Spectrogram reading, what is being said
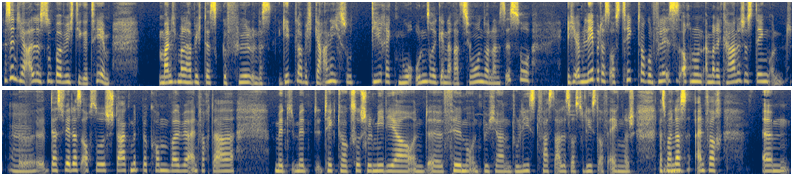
Das sind ja alles super wichtige Themen. Manchmal habe ich das Gefühl, und das geht, glaube ich, gar nicht so direkt nur unsere Generation, sondern es ist so, ich erlebe das aus TikTok und vielleicht ist es auch nur ein amerikanisches Ding und äh, dass wir das auch so stark mitbekommen, weil wir einfach da mit, mit TikTok, Social Media und äh, Filme und Büchern, du liest fast alles, was du liest auf Englisch, dass man das einfach ähm,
